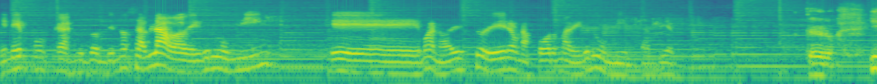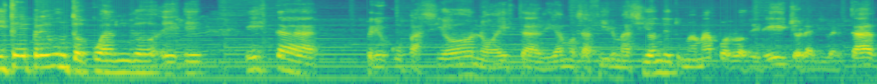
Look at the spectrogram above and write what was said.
en épocas donde no se hablaba de grooming, eh, bueno, eso era una forma de grooming también. Claro. Y te pregunto, cuando eh, eh, esta preocupación o esta, digamos, afirmación de tu mamá por los derechos, la libertad,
